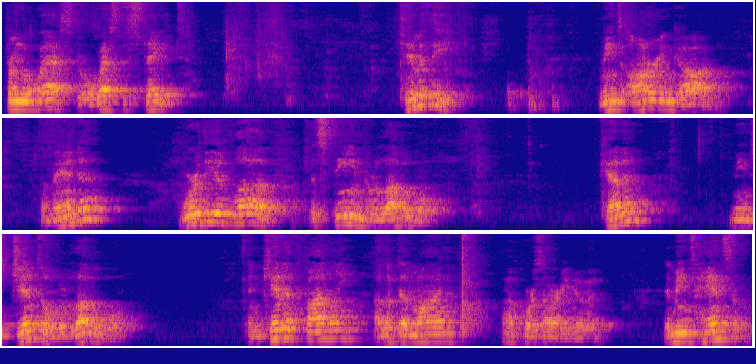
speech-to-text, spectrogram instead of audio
from the west or west estate. Timothy means honoring God. Amanda, worthy of love, esteemed or lovable. Kevin means gentle or lovable. And Kenneth, finally, I looked at mine. Of course, I already knew it. It means handsome.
